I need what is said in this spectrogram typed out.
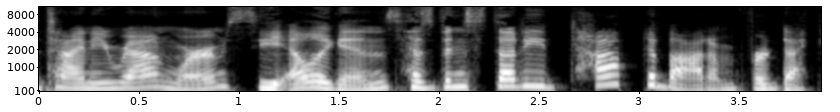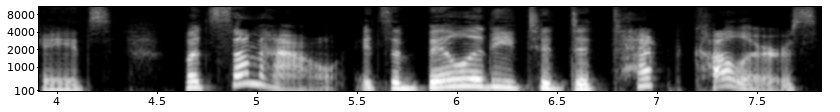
tiny roundworm, C. elegans, has been studied top to bottom for decades, but somehow its ability to detect colors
